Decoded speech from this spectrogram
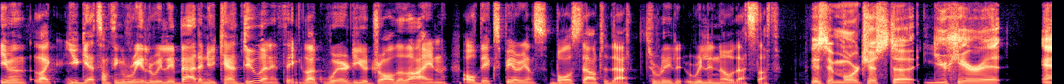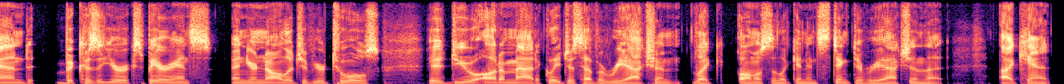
even like you get something really, really bad and you can't do anything. Like, where do you draw the line? All the experience boils down to that to really, really know that stuff. Is it more just uh, you hear it and because of your experience and your knowledge of your tools, uh, do you automatically just have a reaction, like almost like an instinctive reaction that I can't,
